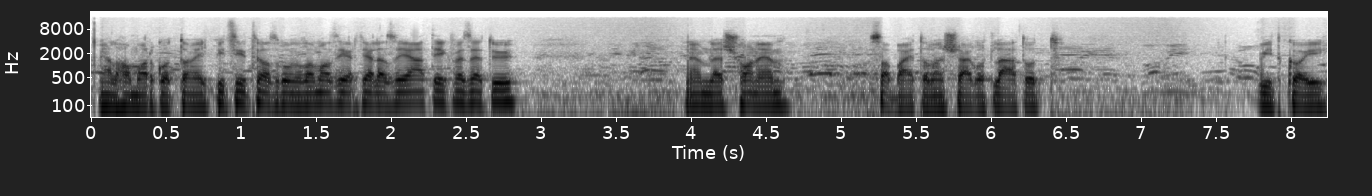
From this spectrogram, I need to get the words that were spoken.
elhamarkodtam egy picit, azt gondolom azért jelez a játékvezető. Nem les, hanem szabálytalanságot látott Vitkai.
